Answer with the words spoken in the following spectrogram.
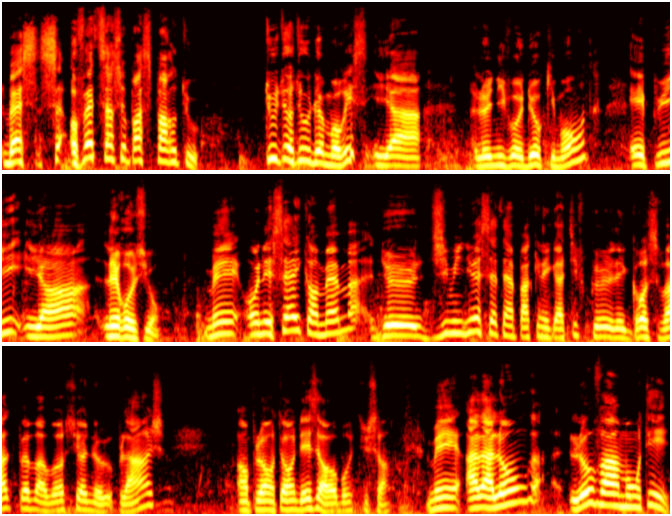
ben, en fait, ça se passe partout. Tout autour de Maurice, il y a le niveau d'eau qui monte et puis il y a l'érosion. Mais on essaye quand même de diminuer cet impact négatif que les grosses vagues peuvent avoir sur nos plages en plantant des arbres, tout ça. Mais à la longue, l'eau va monter.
